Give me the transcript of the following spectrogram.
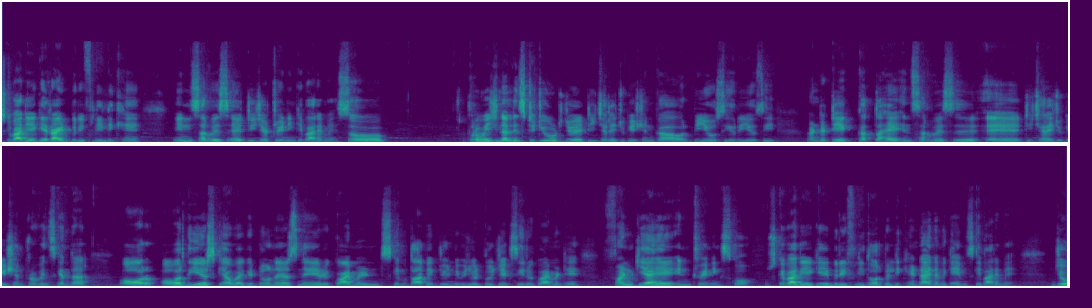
उसके बाद ये कि राइट ब्रीफली लिखें इन सर्विस टीचर ट्रेनिंग के बारे में। सो प्रोविजनल इंस्टीट्यूट जो है टीचर एजुकेशन का और बी ओ सी और ई ओ सी अंडरटेक करता है in service teacher education province के अंदर। और ओवर द ईयर्स क्या हुआ है कि डोनर्स ने रिक्वायरमेंट्स के मुताबिक जो इंडिविजुअल प्रोजेक्ट्स की रिक्वायरमेंट है फंड किया है इन ट्रेनिंग्स को। उसके बाद ये कि ब्रीफली तौर पर लिखें डायनामिक एम्स के बारे में। जो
